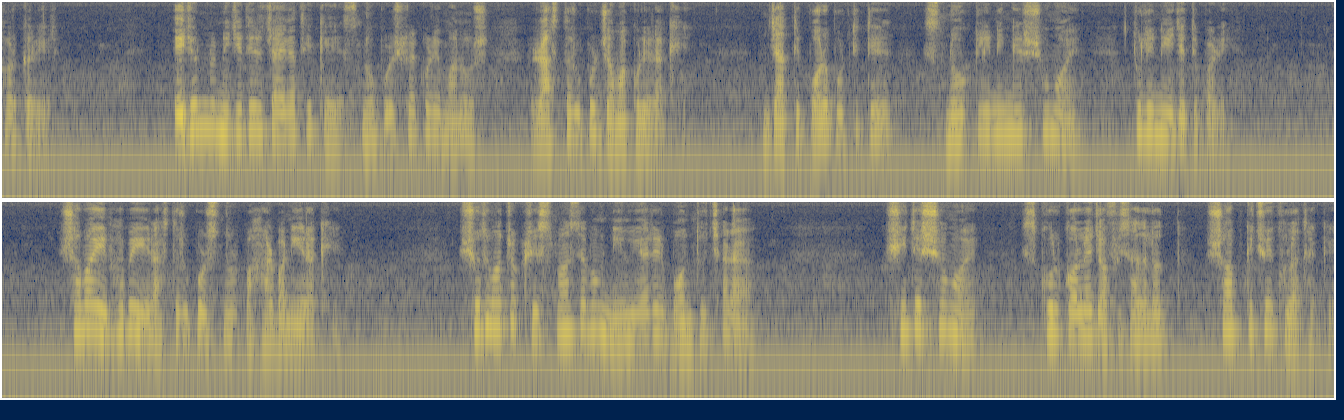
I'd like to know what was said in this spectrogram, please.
সরকারের। এজন্য নিজেদের জায়গা থেকে স্নো পরিষ্কার করে মানুষ রাস্তার উপর জমা করে রাখে, যাতে পরবর্তীতে স্নো ক্লিনিংয়ের সময় তুলে নিয়ে যেতে পারে। সবাই এভাবেই রাস্তার উপর স্নোর পাহাড় বানিয়ে রাখে। শুধুমাত্র ক্রিসমাস এবং নিউ ইয়ারের বন্ধ ছাড়া শীতের সময় স্কুল, কলেজ, অফিস, আদালত সব কিছুই খোলা থাকে।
